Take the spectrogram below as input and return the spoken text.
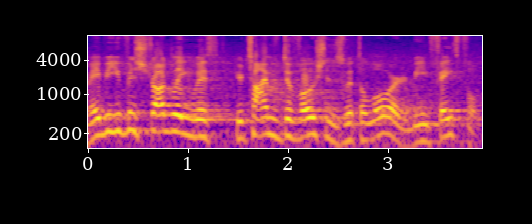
maybe you've been struggling with your time of devotions with the Lord being faithful.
